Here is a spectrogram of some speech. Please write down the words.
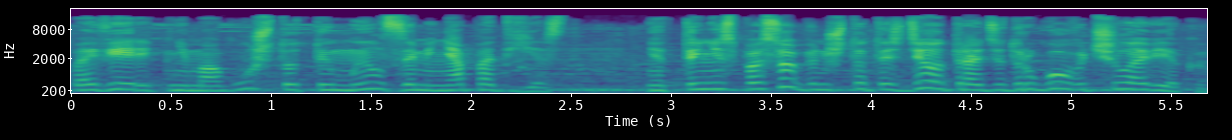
Поверить не могу, что ты мыл за меня подъезд. Нет, ты не способен что-то сделать ради другого человека.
